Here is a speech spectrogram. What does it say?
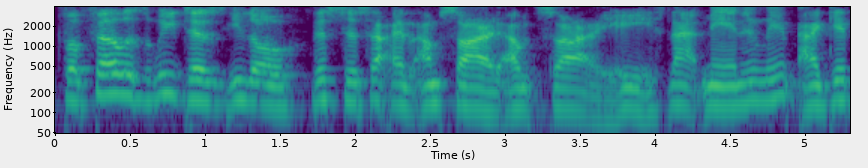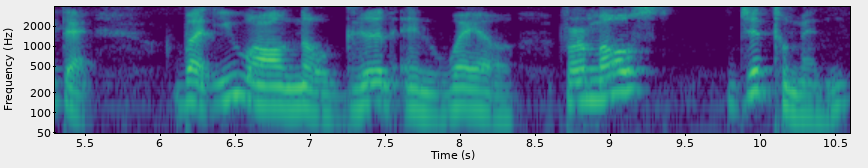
for fellas, we just you know this just and I'm sorry, I'm sorry, it's not man and women. I get that, but you all know good and well for most gentlemen,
